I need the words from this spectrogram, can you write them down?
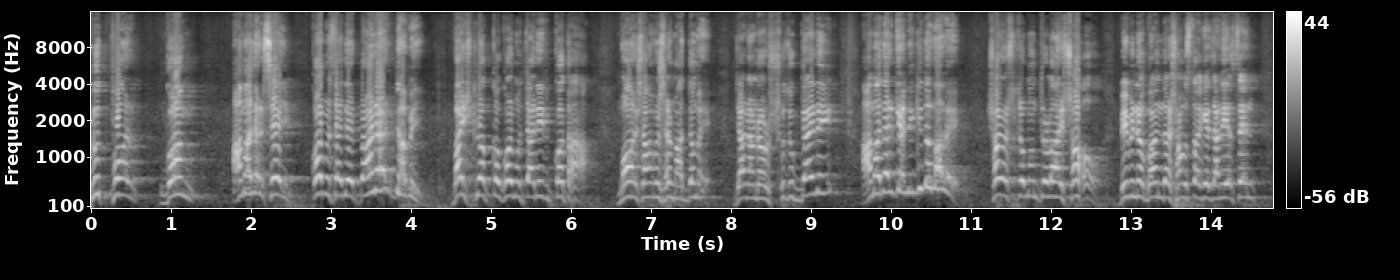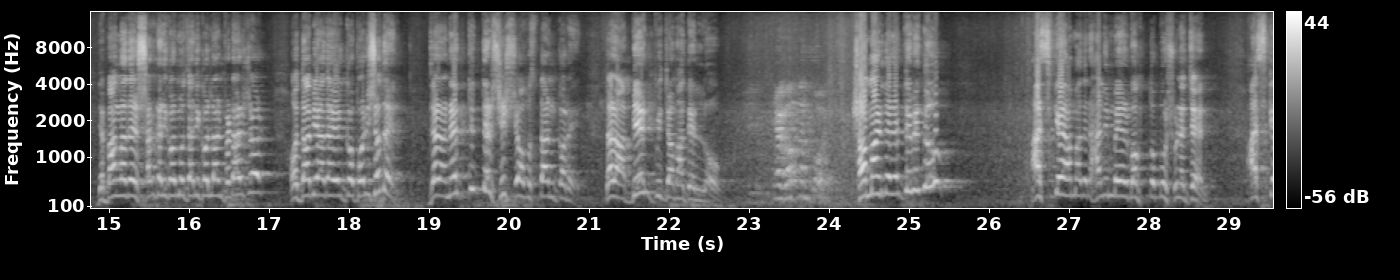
লুৎফর গং, আমাদের সেই কর্মচারীদের প্রাণের দাবি, বাইশ লক্ষ কর্মচারীর কথা মহাসমাবেশের মাধ্যমে জানানোর সুযোগ দেয়নি। আমাদেরকে লিখিতভাবে স্বরাষ্ট্র মন্ত্রণালয় সহ বিভিন্ন গোয়েন্দা সংস্থাকে জানিয়েছেন যে বাংলাদেশ সরকারি কর্মচারী কল্যাণ ফেডারেশন ও দাবি আদায় পরিষদের যারা নেতৃত্বের শীর্ষে অবস্থান করে, তারা বিএনপি জামাতের লোক। সম্মানিত নেতৃবৃন্দু, আজকে আমাদের হালিম ভাইয়ের বক্তব্য শুনেছেন। আজকে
